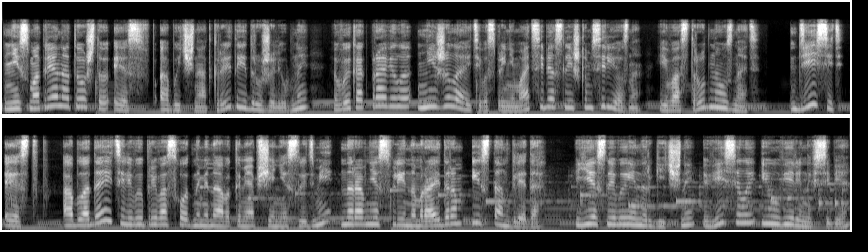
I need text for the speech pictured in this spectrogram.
Несмотря на то, что ЭСФ обычно открыты и дружелюбны, вы, как правило, не желаете воспринимать себя слишком серьезно, и вас трудно узнать. 10. ЭСТП. Обладаете ли вы превосходными навыками общения с людьми наравне с Флином Райдером и Стангледа? Если вы энергичны, веселы и уверены в себе,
